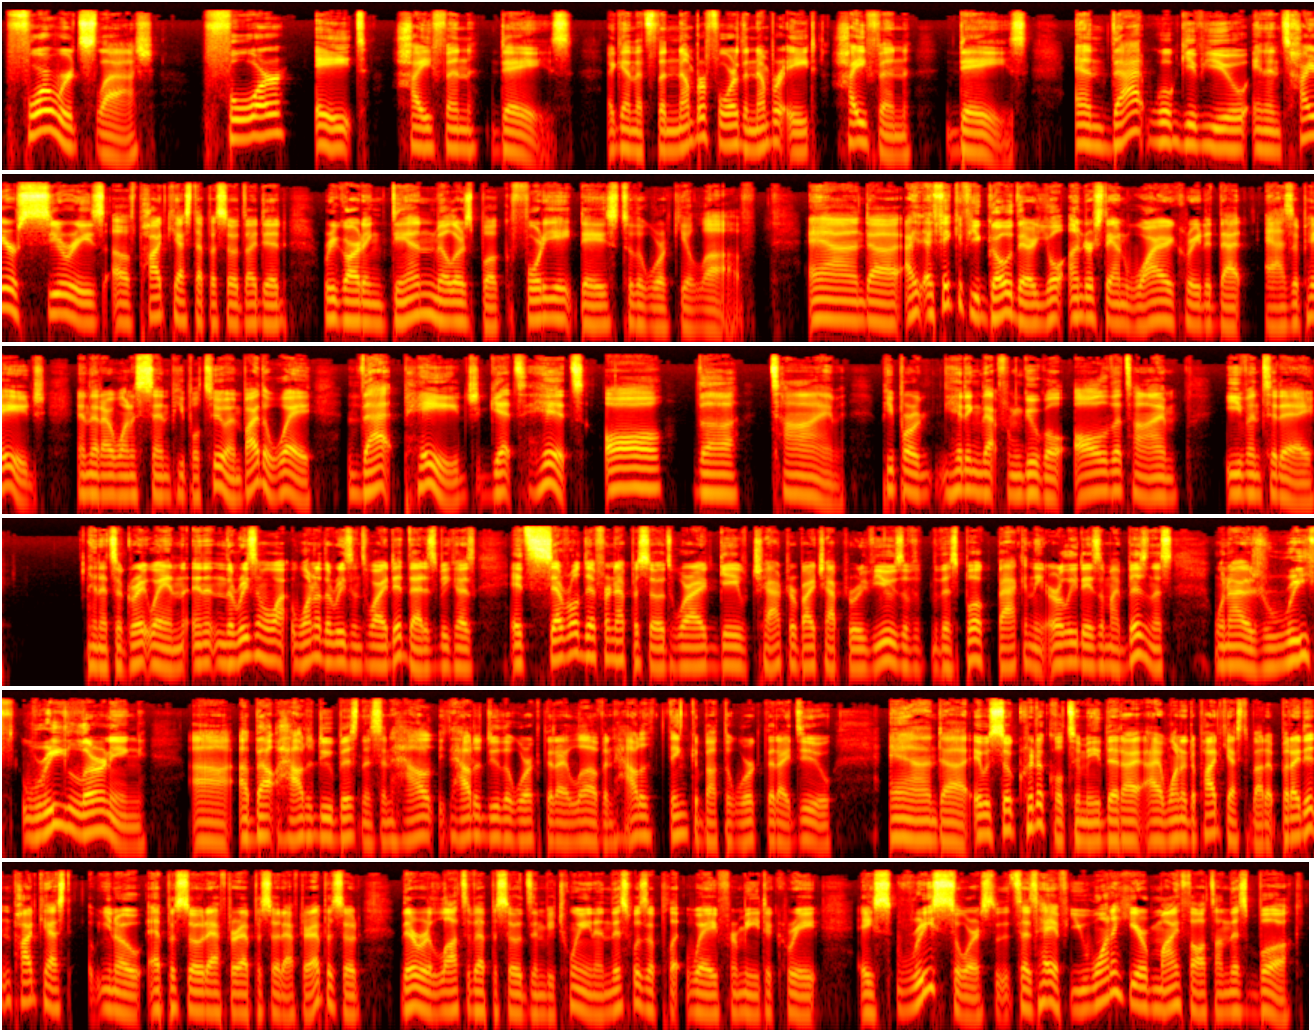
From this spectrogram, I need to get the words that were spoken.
forward slash four eight hyphen days. Again, that's the number four, the number eight hyphen days. And that will give you an entire series of podcast episodes I did regarding Dan Miller's book, 48 Days to the Work You Love. And uh, I, I, think if you go there, you'll understand why I created that as a page and that I want to send people to. And by the way, that page gets hits all the time. People are hitting that from Google all the time, even today and it's a great way and, and the reason why one of the reasons why i did that is because it's several different episodes where i gave chapter by chapter reviews of this book back in the early days of my business when i was re- relearning uh, about how to do business and how how to do the work that i love and how to think about the work that i do. And uh, it was so critical to me that I, I, wanted to podcast about it but i didn't podcast you know episode after episode after episode. There were lots of episodes in between and this was a pl- way for me to create a resource that says hey if you want to hear my thoughts on this book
